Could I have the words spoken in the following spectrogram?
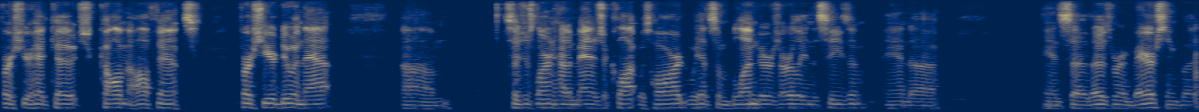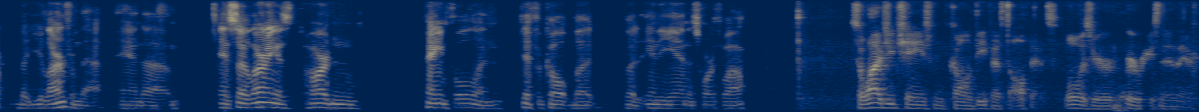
first year head coach, calling the offense, first year doing that. Um, so just learning how to manage the clock was hard. We had some blunders early in the season, and uh, and so those were embarrassing, but but you learn from that, and um, and so learning is hard and painful and difficult, but but in the end, it's worthwhile. So why did you change from calling defense to offense? What was your, your reasoning there?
